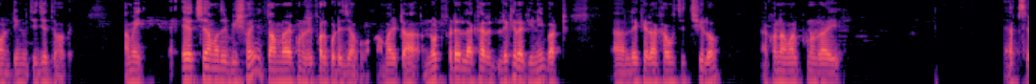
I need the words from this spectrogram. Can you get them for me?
কন্টিনিউতে যেতে হবে। আমি, এ হচ্ছে আমাদের বিষয়, তো আমরা এখন রেফার কোডে যাব। আমার এটা নোটপ্যাডে লেখার, লিখে রাখিনি বাট লিখে রাখা উচিত ছিল। এখন আমার পুনরায় অ্যাপসে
